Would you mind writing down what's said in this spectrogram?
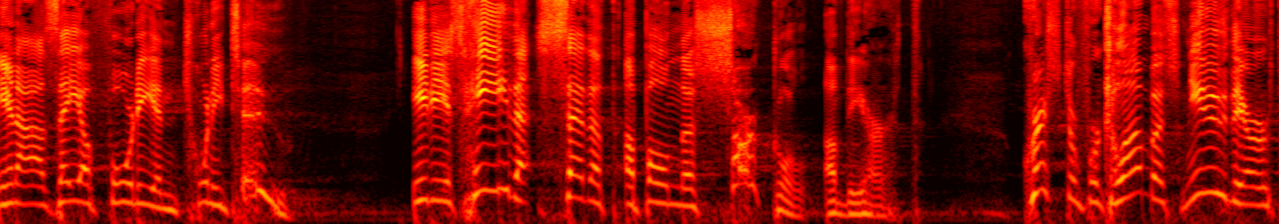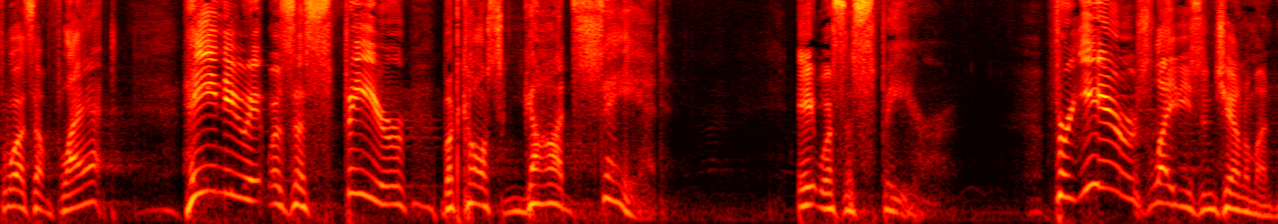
in Isaiah 40 and 22. It is he that setteth upon the circle of the earth. Christopher Columbus knew the earth wasn't flat. He knew it was a sphere because God said it was a sphere. For years, ladies and gentlemen,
